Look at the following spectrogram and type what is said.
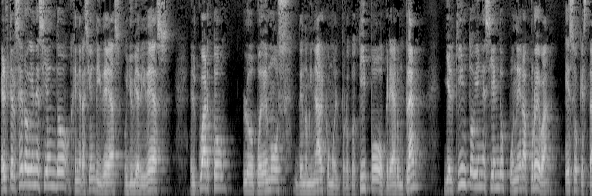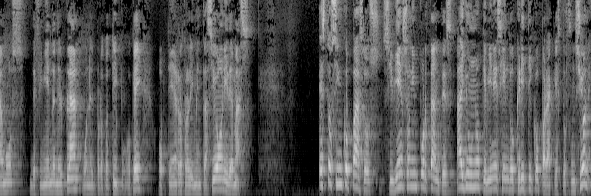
El tercero viene siendo generación de ideas o lluvia de ideas. El cuarto lo podemos denominar como el prototipo o crear un plan. Y el quinto viene siendo poner a prueba eso que estamos definiendo en el plan o en el prototipo, ¿ok? Obtener retroalimentación y demás. Estos cinco pasos, si bien son importantes, hay uno que viene siendo crítico para que esto funcione.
